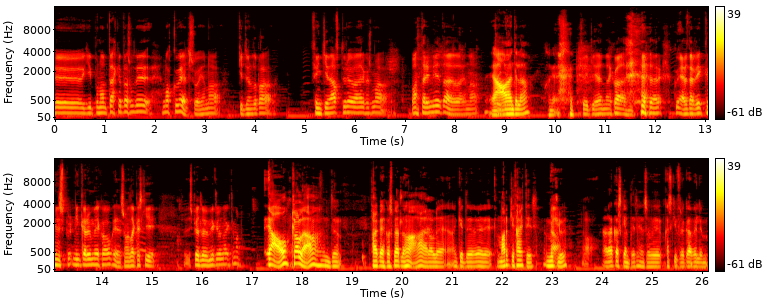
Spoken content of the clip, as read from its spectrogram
uh, ég er búinn að dekka þetta svolítið nokkuð vel, svo hérna getur náttúrulega bara fengið aftur ef það er eitthvað sem að vantar inn í þetta eða hérna já, endilega tekið hérna eitthvað ef það er- er rigningar um eitthvað ákveðið, svona alltaf kannski spjöldum við miklu nægt tímann. já, klálega. Við myndum taka einhver spjall um það. Það er alveg, það getur verið margi þættir miklu, Já, rækkaskemdir eins og við kannski frekar viljum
